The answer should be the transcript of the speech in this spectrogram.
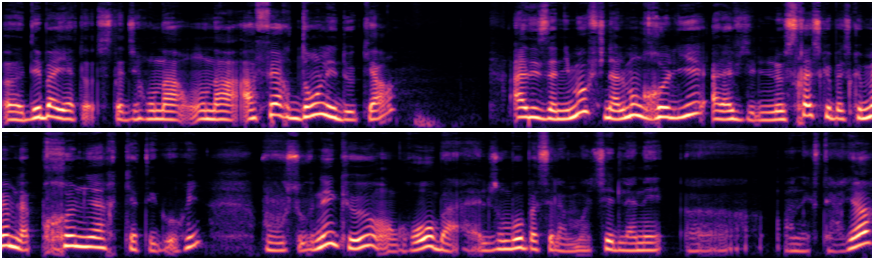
des bayatot. C'est-à-dire on a, on a affaire dans les deux cas à des animaux finalement reliés à la ville. Ne serait-ce que parce que même la première catégorie, vous vous souvenez que, en gros, bah, elles ont beau passer la moitié de l'année euh, en extérieur,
